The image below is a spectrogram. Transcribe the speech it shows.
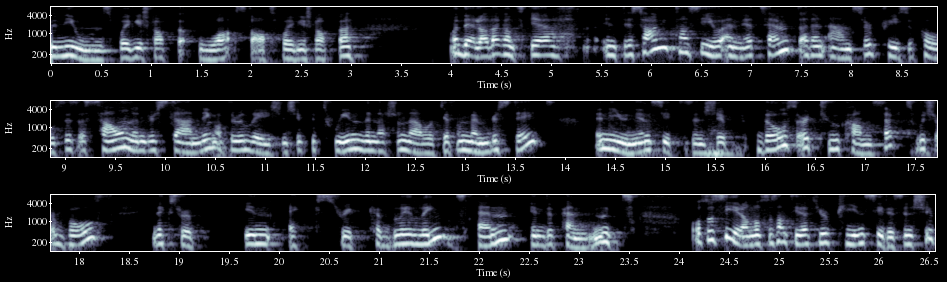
unionsborgerskapet og statsborgerskapet. Og En del av det er ganske interessant. Han sier jo any attempt at an answer presupposes a sound understanding of the relationship between the nationality of a member state and union citizenship. Those are two concepts which are both inextricably linked and independent. Og så sier han også samtidig at European citizenship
